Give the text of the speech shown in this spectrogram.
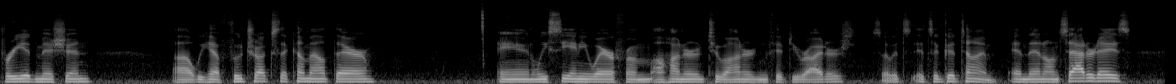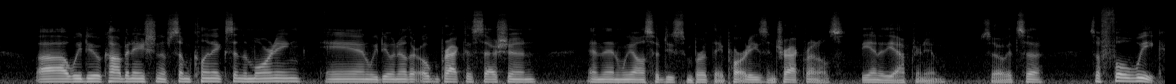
free admission. Uh, we have food trucks that come out there, and we see anywhere from 100 to 150 riders. So it's it's a good time. And then on Saturdays, uh, we do a combination of some clinics in the morning, and we do another open practice session, and then we also do some birthday parties and track rentals at the end of the afternoon. So it's a it's a full week.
